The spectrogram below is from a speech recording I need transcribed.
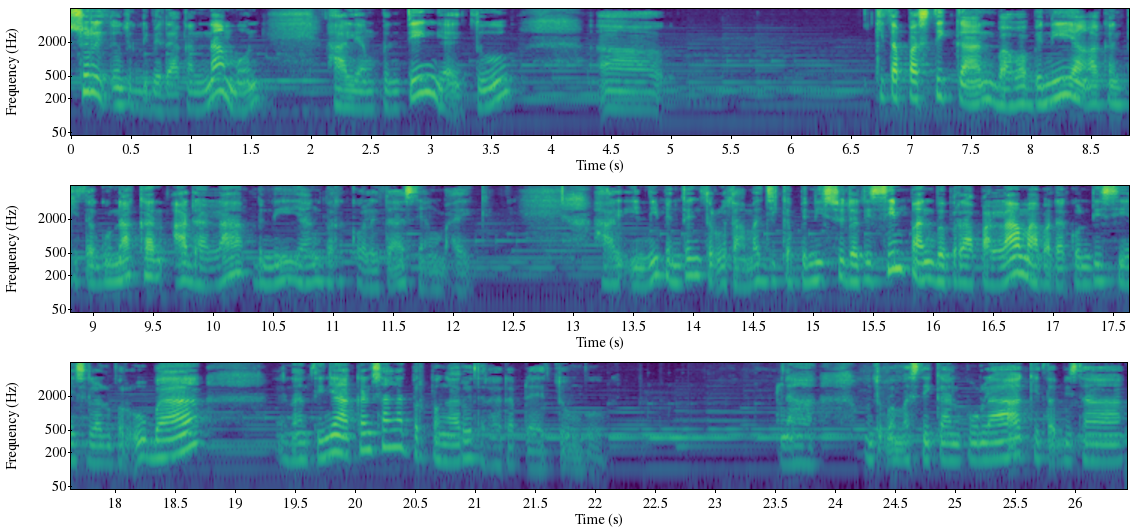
sulit untuk dibedakan. Namun hal yang penting yaitu uh, kita pastikan bahwa benih yang akan kita gunakan adalah benih yang berkualitas yang baik. Hal ini penting terutama jika benih sudah disimpan beberapa lama pada kondisi yang selalu berubah, nantinya akan sangat berpengaruh terhadap daya tumbuh. Nah, untuk memastikan pula kita bisa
